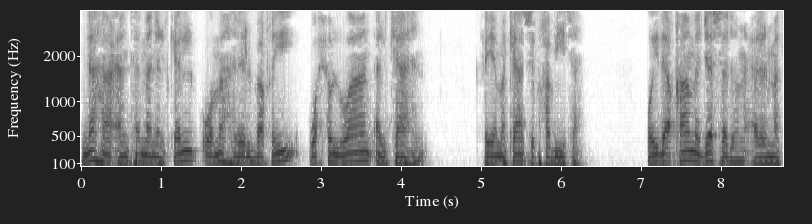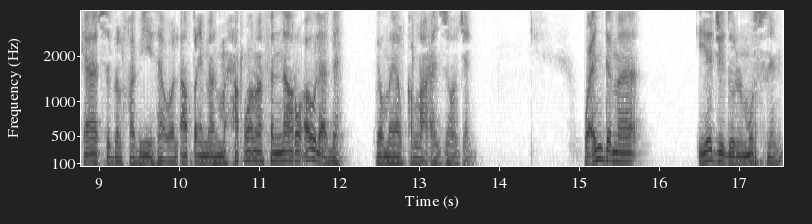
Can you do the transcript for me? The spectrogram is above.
نهى عن ثمن الكلب ومهر البقي وحلوان الكاهن فهي مكاسب خبيثة. وإذا قام جسد على المكاسب الخبيثة والأطعمة المحرمة فالنار أولى به يوم يلقى الله عز وجل. وعندما يجد المسلم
